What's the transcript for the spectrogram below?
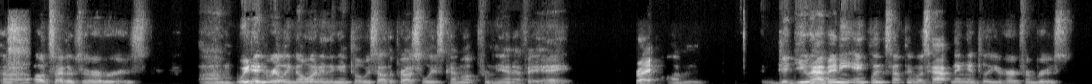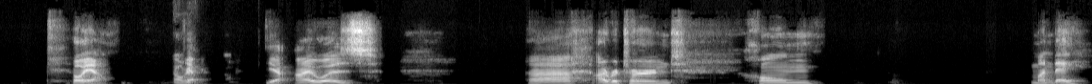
uh, outside observers, um, we didn't really know anything until we saw the press release come up from the NFAA. Right. Um, did you have any inkling something was happening until you heard from Bruce? Oh yeah. Okay. Yeah. yeah. I was. Uh, I returned home Monday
